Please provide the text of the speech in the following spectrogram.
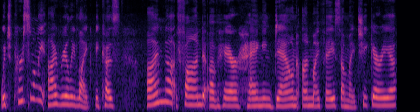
Which personally I really like because I'm not fond of hair hanging down on my face, on my cheek area,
